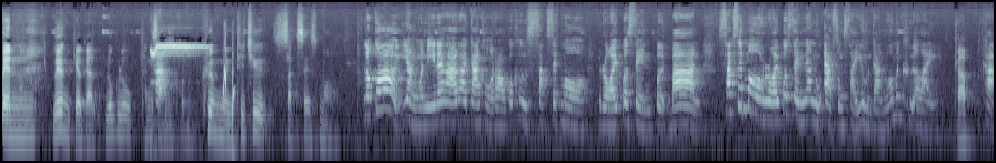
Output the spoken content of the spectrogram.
เป็นเรื่องเกี่ยวกับลูกๆทั้ง ค่ะ 3 คน เครื่องมือที่ชื่อ Success Mall แล้วก็อย่างวันนี้นะคะ รายการของเราก็คือ Success Mall ร้อยเปอร์เซ็นต์เปิดบ้าน Success Mall ร้อยเปอร์เซ็นต์เนี่ยหนูแอบสงสัยอยู่เหมือนกันว่ามันคืออะไรครับ ค่ะ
